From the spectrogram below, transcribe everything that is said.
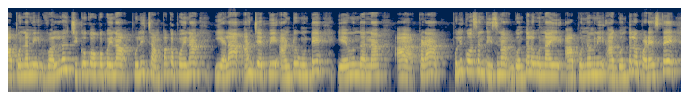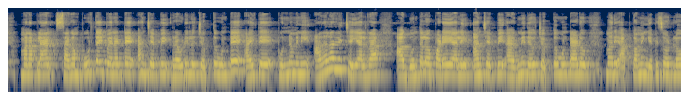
ఆ పున్నమి వల్ల చిక్కుకోకపోయినా పులి చంపకపోయినా ఎలా అని చెప్పి అంటూ ఉంటే ఏముందన్నా? అక్కడ పులి కోసం తీసిన గుంతలు ఉన్నాయి. ఆ పున్నమిని ఆ గుంతలో పడేస్తే మన ప్లాన్ సగం పూర్తయిపోయినట్టే అని చెప్పి రౌడీలు చెప్తూ ఉంటే అయితే పున్నమిని అదలానే చేయాలరా ఆ గుంతలో పడేయాలి అని చెప్పి అగ్నిదేవ్ చెప్తూ ఉంటాడు. మరి అప్కమింగ్ ఎపిసోడ్లో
